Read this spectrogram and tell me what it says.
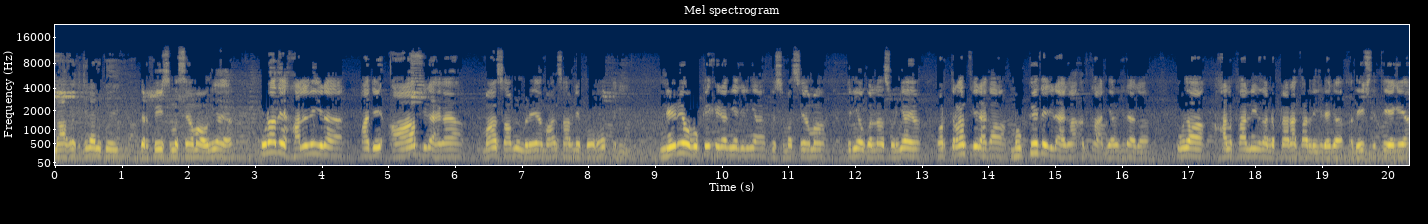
ਨਾਗਰਿਕ ਜਿਨ੍ਹਾਂ ਨੂੰ ਕੋਈ ਦਰਪੇਸ਼ ਸਮੱਸਿਆਵਾਂ ਆਉਂਦੀਆਂ ਆ ਉਹਨਾਂ ਦੇ ਹੱਲ ਲਈ ਜਿਹੜਾ ਆ, ਅੱਜ ਆਪ ਜਿਹੜਾ ਹੈਗਾ ਆ ਮਾਨ ਸਾਹਿਬ ਨੂੰ ਮਿਲੇ ਆ। ਮਾਨ ਸਾਹਿਬ ਨੇ ਬਹੁਤ ਹੀ ਨੇੜੇ ਹੋ ਕੇ ਇਹਨਾਂ ਦੀਆਂ ਜਿਹੜੀਆਂ ਕੋਈ ਸਮੱਸਿਆਵਾਂ ਜਿਹੜੀਆਂ ਉਹ ਗੱਲਾਂ ਸੁਣੀਆਂ ਆ ਔਰ ਤੁਰੰਤ ਜਿਹੜਾ ਹੈਗਾ, ਮੌਕੇ ਤੇ ਜਿਹੜਾ ਹੈਗਾ, ਅਧਿਕਾਰੀਆਂ ਨੂੰ ਜਿਹੜਾ ਹੈਗਾ, ਉਹਦਾ ਹੱਲ ਕਰਨ ਲਈ, ਉਹਦਾ ਨਿਪਟਾਰਾ ਕਰਨ ਲਈ ਜਿਹੜਾ ਹੈਗਾ, ਆਦੇਸ਼ ਦਿੱਤੇ ਹੈਗੇ ਆ।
